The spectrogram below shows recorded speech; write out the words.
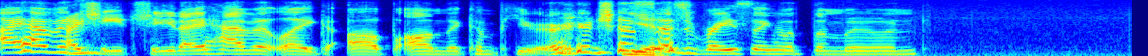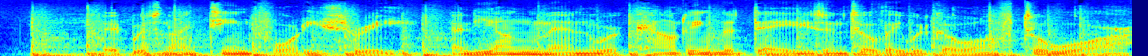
I have a I- cheat sheet. I have it like up on the computer. It just Yeah. says Racing with the Moon. It was 1943, and young men were counting the days until they would go off to war.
